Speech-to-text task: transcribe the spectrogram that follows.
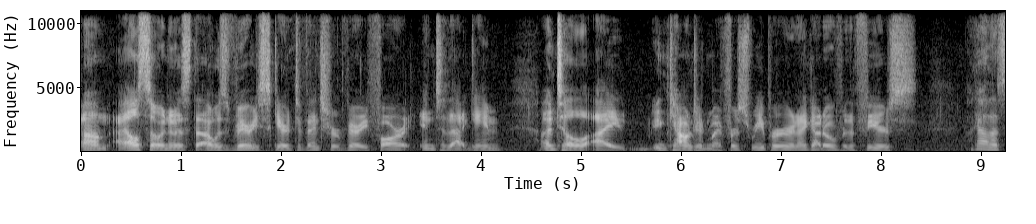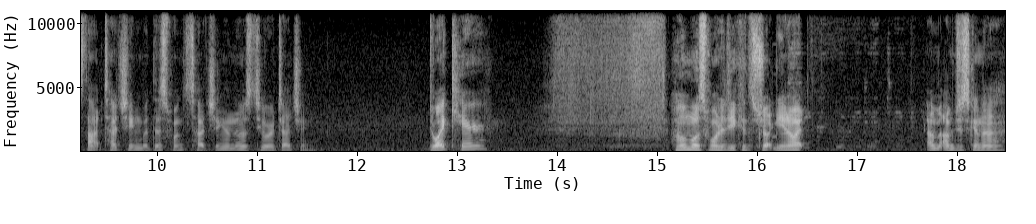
um, I also noticed that I was very scared to venture very far into that game until I encountered my first Reaper and I got over the fears. Like, oh, that's not touching, but this one's touching and those two are touching. Do I care? I almost want to deconstruct. You know what? I'm, I'm just gonna.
